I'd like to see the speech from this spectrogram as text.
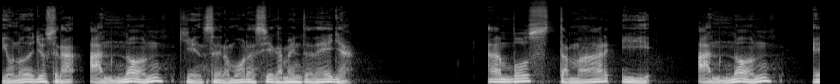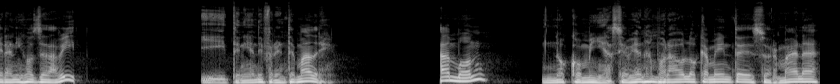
y uno de ellos era Amnón, quien se enamora ciegamente de ella. Ambos, Tamar y Amnón, eran hijos de David, y tenían diferente madre. Amon no comía, se había enamorado locamente de su hermana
